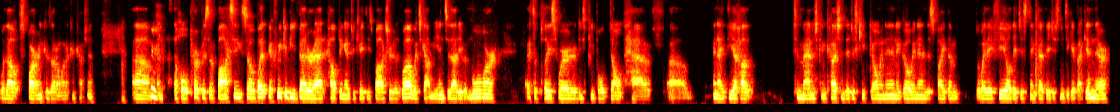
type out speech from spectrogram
without sparring because I don't want a concussion um, and that's the whole purpose of boxing. So, but if we could be better at helping educate these boxers as well, which got me into that even more, it's a place where these people don't have um, an idea how to manage concussions. They just keep going in and going in, despite them the way they feel. They just think that they just need to get back in there.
